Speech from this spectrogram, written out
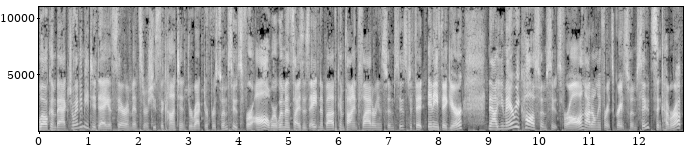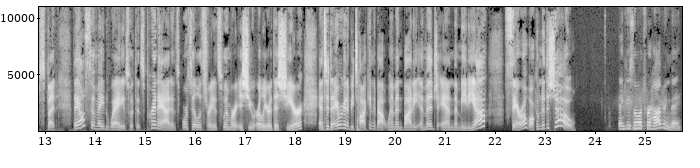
Welcome back. Joining me today is Sarah Mintzner. She's the content director for Swimsuits for All, where women sizes 8 and above can find flattering swimsuits to fit any figure. Now, you may recall Swimsuits for All, not only for its great swimsuits and cover ups, but they also made waves with its print ad and Sports Illustrated swimwear issue earlier this year. And today we're going to be talking about women body image and the media. Sarah, welcome to the show. Thank you so much for having me.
